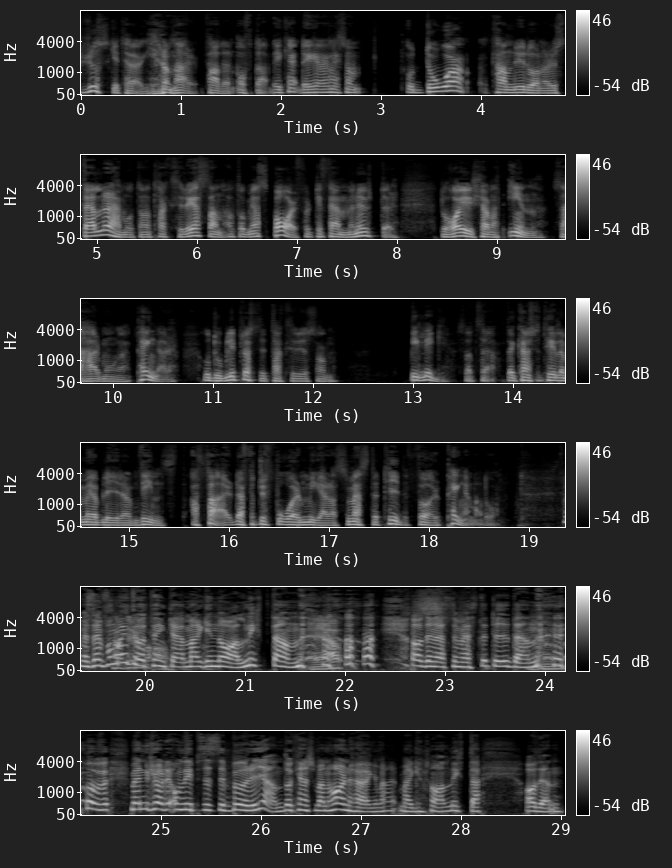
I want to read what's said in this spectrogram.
ruskigt hög i de här fallen ofta. Det kan, det kan liksom, och då kan du ju då när du ställer det här mot den här taxiresan att om jag spar 45 minuter, då har jag ju tjänat in så här många pengar och då blir plötsligt taxiresan billig, så att säga. Det kanske till och med blir en vinstaffär, därför att du får mera semestertid för pengarna då. Men sen får man ju då tänka marginalnyttan Ja. av den här semestertiden. Mm. Men klart, om det är precis i början, då kanske man har en hög mar- marginalnytta av den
